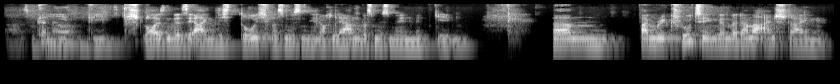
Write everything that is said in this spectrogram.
Also genau. wie, wie, schleusen wir sie eigentlich durch? Was müssen die noch lernen? Was müssen wir ihnen mitgeben? Ähm, beim Recruiting, wenn wir da mal einsteigen,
